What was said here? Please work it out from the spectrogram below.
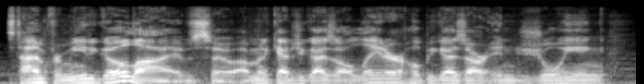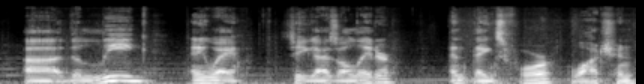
it's time for me to go live. So I'm going to catch you guys all later. Hope you guys are enjoying uh, the league. Anyway, see you guys all later, and thanks for watching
